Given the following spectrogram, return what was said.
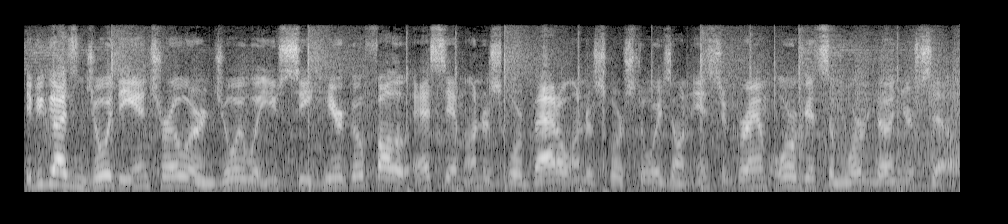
If you guys enjoyed the intro or enjoy what you see here, go follow SM underscore battle underscore stories on Instagram or get some work done yourself.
